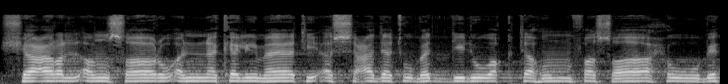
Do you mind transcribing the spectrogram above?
شعر الأنصار أن كلمات أسعد تبدد وقتهم فصاحوا به.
